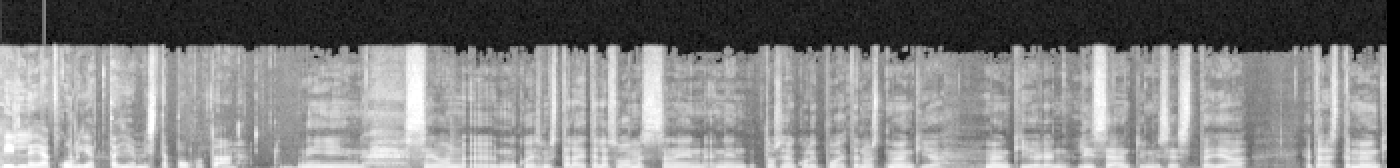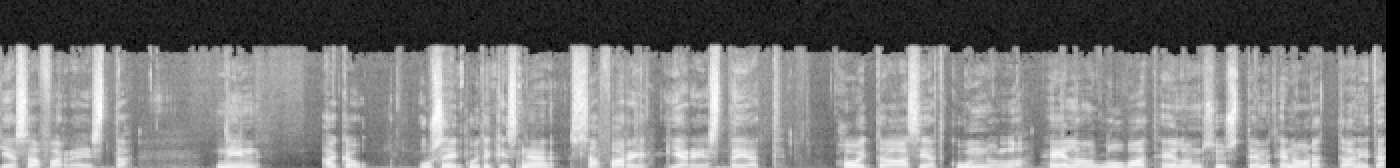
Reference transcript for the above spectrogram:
villejä kuljettajia, mistä puhutaan. niin, se on, niin kuin esimerkiksi täällä Etelä-Suomessa, niin, niin tosiaan kun oli puhetta noista mönkiä, mönkijöiden lisääntymisestä ja, ja tällaista mönkiä safareista, niin aika usein kuitenkin nämä safarijärjestäjät hoitaa asiat kunnolla. Heillä on luvat, heillä on systeemit, he noudattaa niitä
